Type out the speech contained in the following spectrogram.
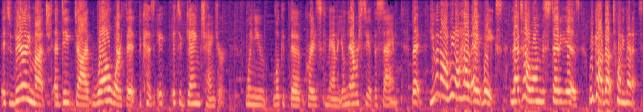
It's very much a deep dive, well worth it because it, it's a game changer when you look at the greatest commandment. You'll never see it the same. But you and I, we don't have eight weeks, and that's how long the study is. We've got about 20 minutes.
